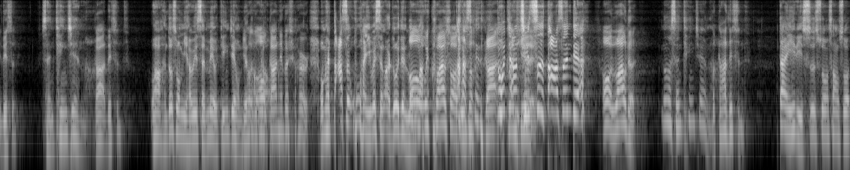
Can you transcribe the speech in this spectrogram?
listened. 神听见了。God listened. 哇，很多时候我们以为神没有听见我们的 You know, 祷 oh, 告，God never heard. 我们还大声呼喊，以为神耳朵有点聋 Oh, 了。we cry so 大 we 声 thought，God 多讲几次，大声点。Oh, louder. 那么神听见了。But God listened. 但以理书说上说，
